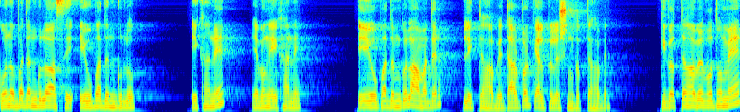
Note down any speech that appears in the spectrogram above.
কোন উপাদানগুলো আছে? এই উপাদানগুলো এখানে এবং এখানে। এই উপাদানগুলো আমাদের লিখতে হবে। তারপর ক্যালকুলেশন করতে হবে। কি করতে হবে প্রথমে?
